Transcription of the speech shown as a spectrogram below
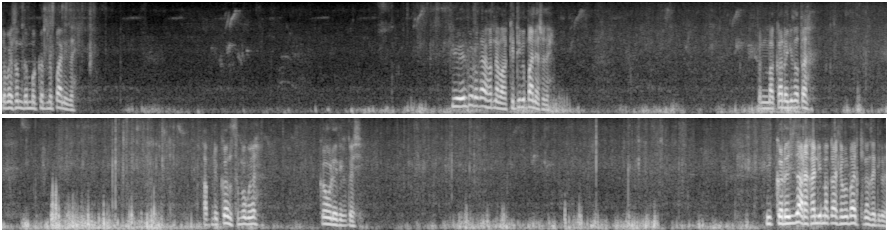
सबाई समजा मकतलं पाणी जाय. पिळेल तेवढं काय होत नाही बा किती बी पाणी असू दे. पण मका लगेच आता आपली कणस बघूया कवडी येते का कशी. ही कडेची झाडाखाली मका असल्यामुळे बारकी कणस आहे तिकडे.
